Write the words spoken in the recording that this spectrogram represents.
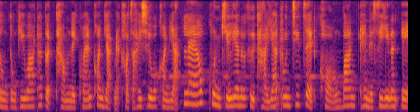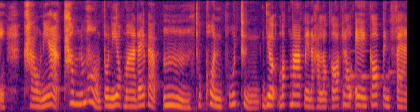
จงตรงที่ว่าถ้าเกิดทำในแคว้นคอนยักเนี่ยเขาจะให้ชื่อว่าคอนยักแล้วคุณคิเลียนก็คือทายาทรุ่นที่ 7 ของบ้านเฮนเนซีนั่นเอง เขาเนี่ยทำน้ำหอมตัวนี้ออกมาได้แบบ อืม ทุกคนพูดถึงเยอะมาก ๆ เลยนะคะ แล้วก็เราเองก็เป็นแฟน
